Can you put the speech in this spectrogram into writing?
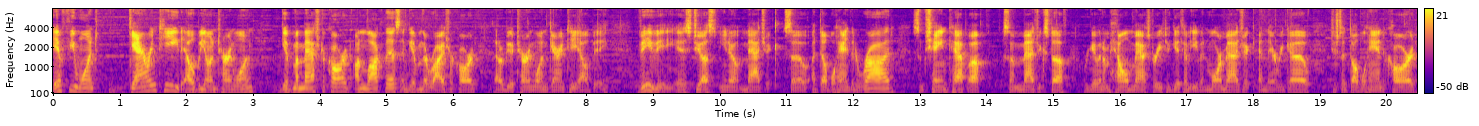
If you want guaranteed LB on turn one, give him a MasterCard, unlock this, and give him the Riser card. That'll be a turn one guarantee LB. Vivi is just, you know, magic. So a double-handed rod, some chain cap up, some magic stuff. We're giving him Helm Mastery to give him even more magic, and there we go. Just a double hand card.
